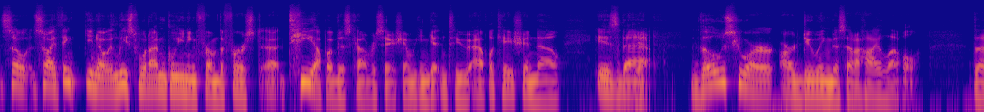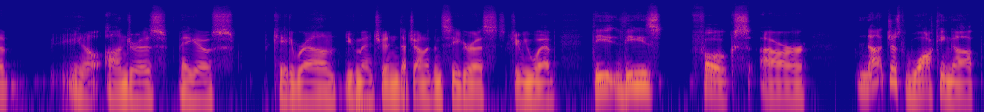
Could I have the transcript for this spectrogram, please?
so, so I think you know at least what I'm gleaning from the first uh, tee up of this conversation. We can get into application now. Is that yeah. those who are are doing this at a high level, the you know Ondras, Megos, Katie Brown. You've mentioned Jonathan Siegrist, Jimmy Webb. The, these folks are not just walking up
